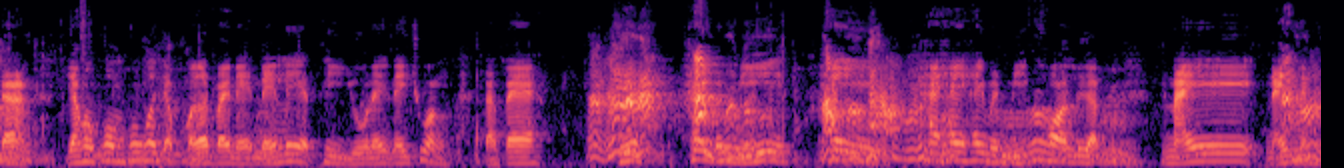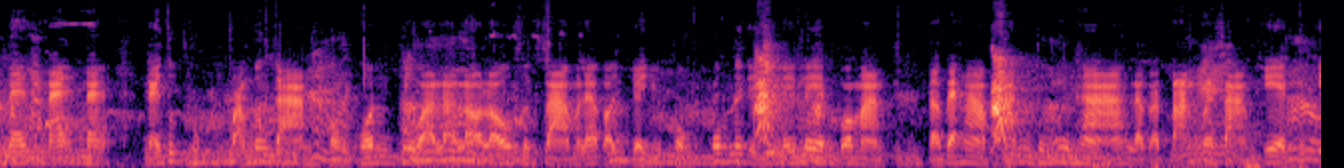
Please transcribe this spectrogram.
แต่อย่างของผมผมก็จะเปิดไว้ในในเลทที่อยู่ในในช่วงตั้งแต่ให้มันมีให้ให้ให้ให้มันมีข้อเลือกในในในในในในทุกๆความต้องการของคนที่ว่าเราเราเราศึกษามาแล้วก็จะอยู่ของผมน่าจะอยู่ในเลนประมาณตั้งแต่ห้าพันถึงหมื่นห้าแล้วก็ตั้งไปสามเกตเก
